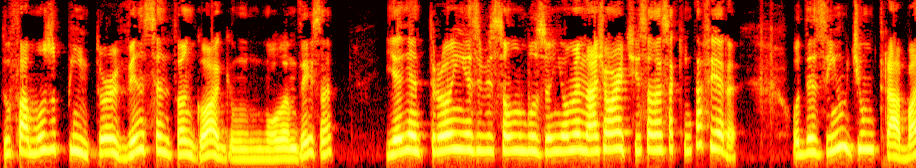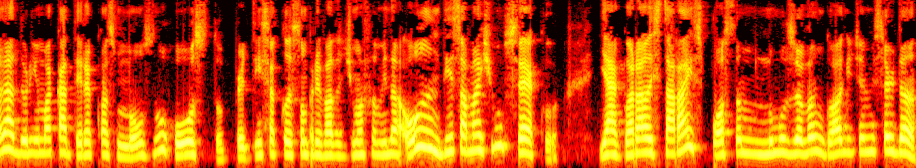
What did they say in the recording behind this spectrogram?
do famoso pintor Vincent van Gogh, um holandês, né? E ele entrou em exibição no museu em homenagem ao artista nessa quinta-feira. O desenho de um trabalhador em uma cadeira com as mãos no rosto pertence à coleção privada de uma família holandesa há mais de um século. E agora ela estará exposta no Museu Van Gogh de Amsterdã.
